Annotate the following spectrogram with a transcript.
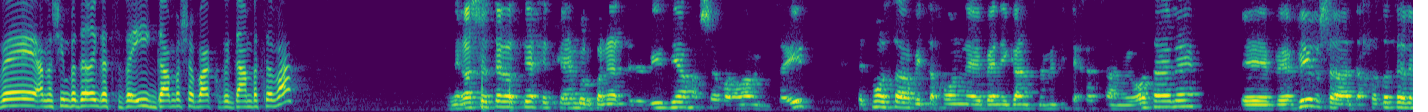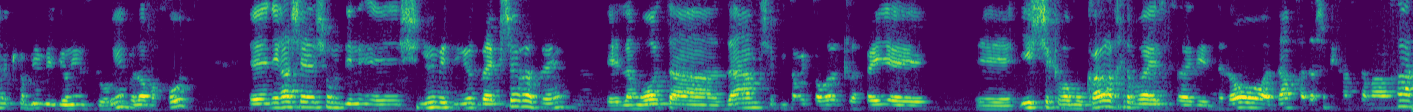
ואנשים בדרג הצבאי, גם בשב"כ וגם בצבא? נראה שיותר השיח יתקיים באולפני הטלוויזיה מאשר ברמה המבצעית. אתמול שר הביטחון בני גנץ באמת התייחס לאמירות האלה והבהיר שההחלטות האלה מתקבלים בדיונים סגורים ולא בחוץ. נראה שאין שום דין, שינוי מדיניות בהקשר הזה למרות הזעם שפתאום מתעורר כלפי איש שכבר מוכר לחברה הישראלית, זה לא אדם חדש שנכנס למערכה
